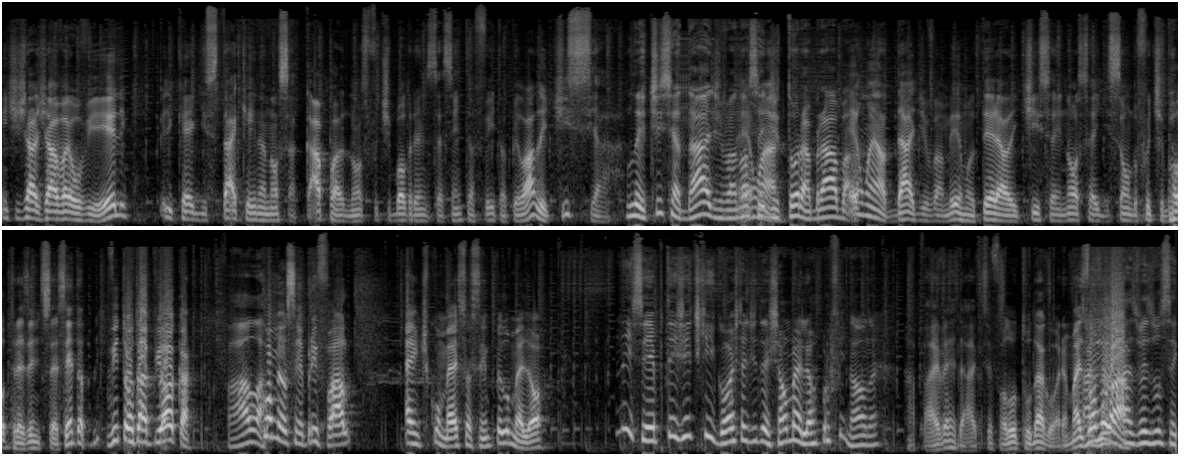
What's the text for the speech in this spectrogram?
A gente já já vai ouvir ele. Ele quer destaque aí na nossa capa do nosso Futebol 360 feita pela Letícia. Letícia Dádiva, É nossa uma- editora braba. É uma dádiva mesmo ter a Letícia em nossa edição do Futebol 360. Vitor Tapioca, Fala. como eu sempre falo, a gente começa sempre pelo melhor. Nem sempre tem gente que gosta de deixar o melhor pro final, né? Rapaz, é verdade, você falou tudo agora. Mas Às vamos lá. Às vezes você,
